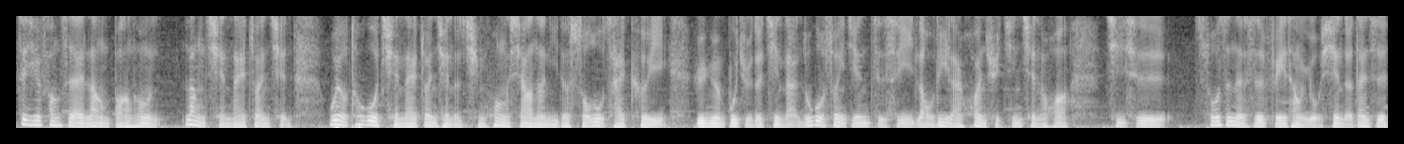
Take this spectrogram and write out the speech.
这些方式来让帮他们让钱来赚钱。唯有透过钱来赚钱的情况下呢，你的收入才可以源源不绝的进来。如果说你今天只是以劳力来换取金钱的话，其实说真的是非常有限的。但是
